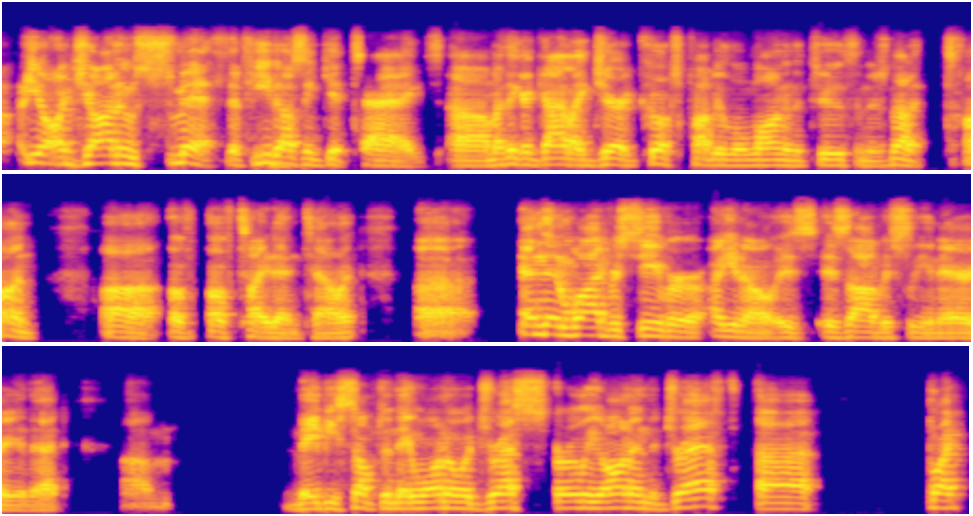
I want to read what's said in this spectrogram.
uh, you know a Jonnu Smith if he doesn't get tagged? Um, I think a guy like Jared Cook's probably a little long in the tooth, and there's not a ton uh, of of tight end talent. Uh, and then wide receiver, uh, you know, is is obviously an area that um, maybe something they want to address early on in the draft. Uh, but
